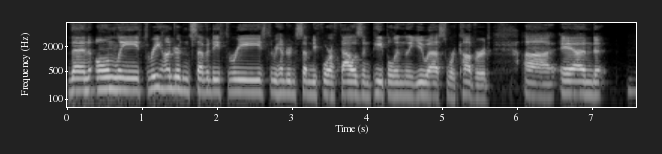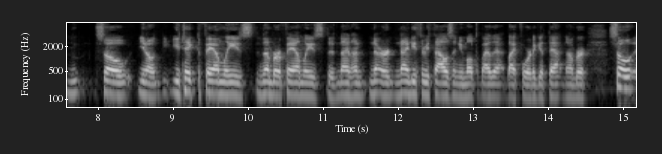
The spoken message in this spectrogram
then only 373, 374,000 people in the U.S. were covered. Uh, and so you know you take the families the number of families the 900 or 93,000 you multiply that by 4 to get that number so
